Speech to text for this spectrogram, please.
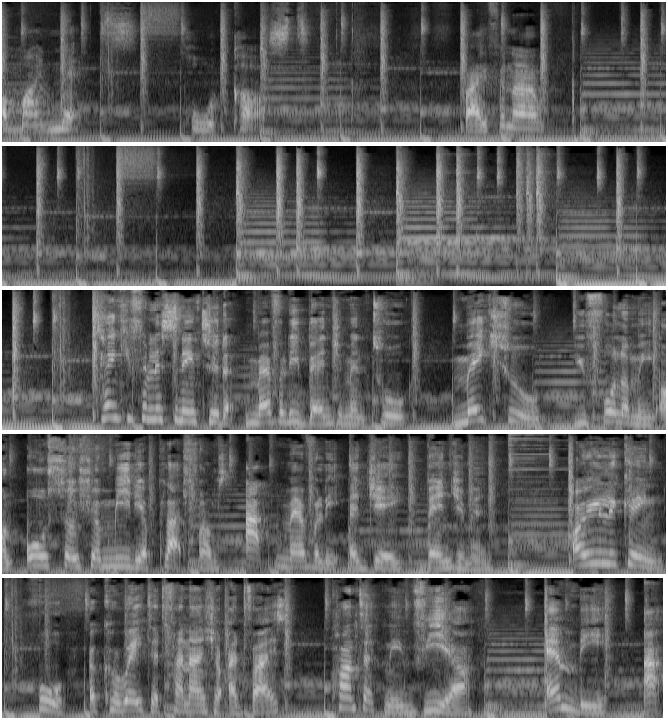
on my next podcast. Bye for now. Thank you for listening to the Mevly Benjamin Talk. Make sure you follow me on all social media platforms at Mevly AJ Benjamin. Are you looking for a curated financial advice? Contact me via mb at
